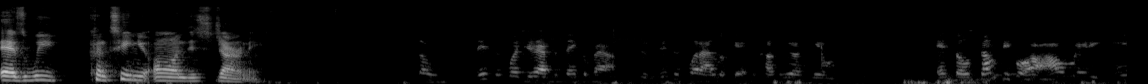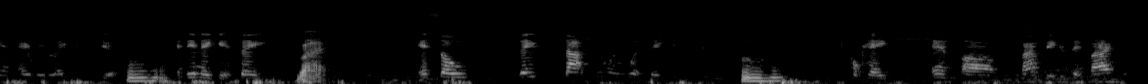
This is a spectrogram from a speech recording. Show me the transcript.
as we continue on this journey. So this is what you have to think about. This is what I look at because we are human. And so some people are already in a relationship Mhm. and then they get saved. Right. And so they stop doing what they used to do. hmm Okay. And uh, my biggest advice to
